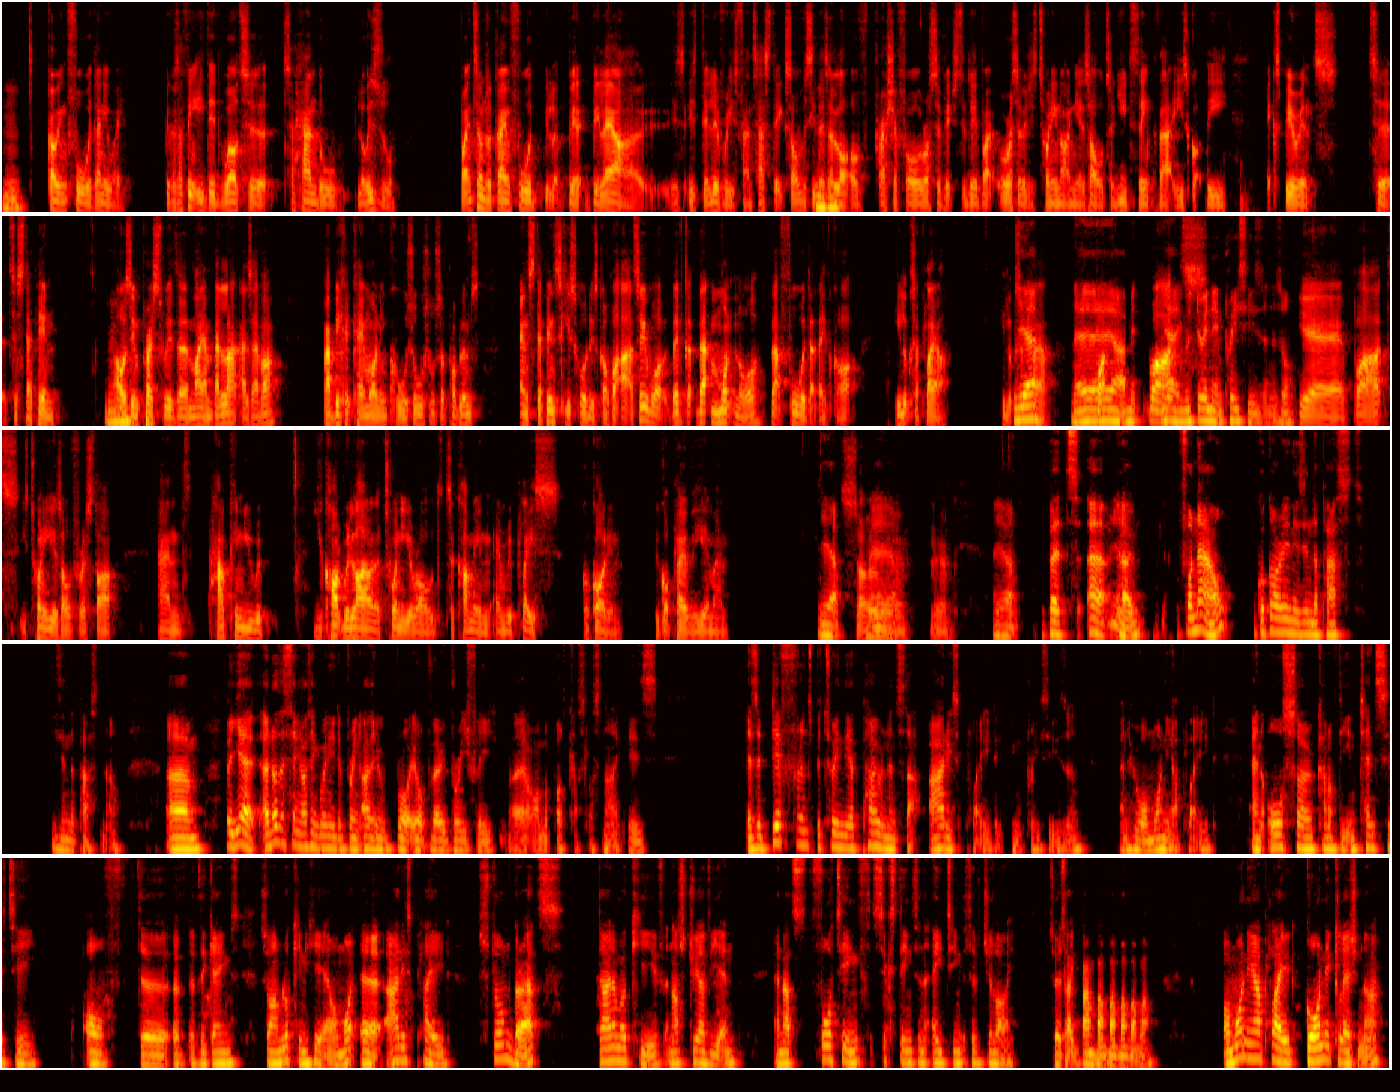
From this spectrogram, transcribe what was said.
Hmm. going forward anyway. Because I think he did well to to handle Loizou. But in terms of going forward, look, Bi- Bilea, his, his delivery is fantastic. So obviously there's Mhm. a lot of pressure for Urosevic to do. it, But Urosevic is 29 years old, so you'd think that he's got the experience to to step in. I Mhm. was impressed with uh, Mayambela as ever. Babicka came on and caused all sorts of problems. And Stepinski scored his goal. But I- I'll tell you what, they've got that Montnor, that forward that they've got, he looks a player. He looks Yeah. a player. Yeah, yeah, But- yeah. I mean, but- yeah, he was doing it in preseason as well. Yeah, but he's 20 years old for a start. And how can you re- you can't rely on a 20 year old to come in and replace Kokorin, who got player of the year, man. Yeah, So Yeah, yeah, yeah. yeah. But uh, you know, for now, Kokorin is in the past. He's in the past now. Um, but yeah, another thing I think we need to bring, I think brought it up very briefly uh, on the podcast last night, is there's a difference between the opponents that Aris played in preseason and who Omonia played, and also kind of the intensity of the of, of the games. So I'm looking here on what uh, Aris played Sturm Graz, Dynamo Kiev, and Austria Vienna, and that's 14th, 16th, and 18th of July. So it's like bam, bam, bam, bam, bam, bam. Omonia played Gornik Leczna,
